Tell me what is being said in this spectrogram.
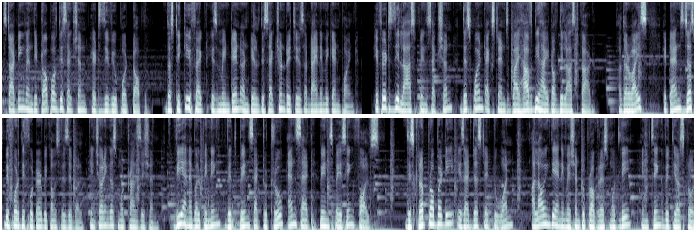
starting when the top of the section hits the viewport top. The sticky effect is maintained until the section reaches a dynamic endpoint. If it's the last pin section, this point extends by half the height of the last card. Otherwise, it ends just before the footer becomes visible, ensuring a smooth transition. We enable pinning with pin set to true and set pin spacing false. The scrub property is adjusted to 1, allowing the animation to progress smoothly in sync with your scroll.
